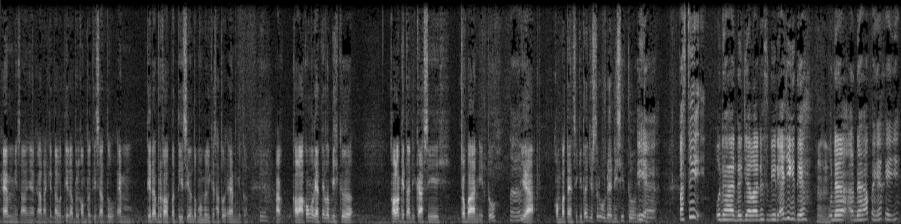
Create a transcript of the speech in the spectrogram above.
m misalnya karena kita tidak berkompetisi 1 m tidak berkompetisi untuk memiliki 1 m gitu Iya. A- kalau aku ngelihatnya lebih ke kalau kita dikasih cobaan itu Hah? ya kompetensi kita justru udah di situ gitu Iya. Pasti udah ada jalannya sendiri aja gitu ya. Mm-mm. Udah ada apa ya kayaknya.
